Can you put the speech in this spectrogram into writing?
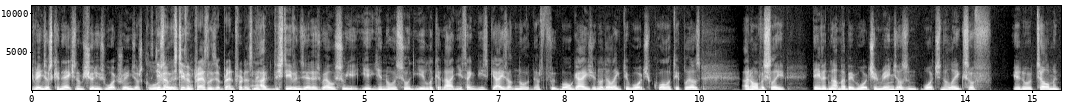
Rangers connection. I'm sure he's watched Rangers closely. Steven, Steven Pressley's at Brentford, isn't he? Uh, the Stevens there as well. So you, you, you know, so you look at that, and you think these guys are no, they're football guys. You know, mm. they like to watch quality players, and obviously David and that maybe watching Rangers and watching the likes of you know Tillman,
